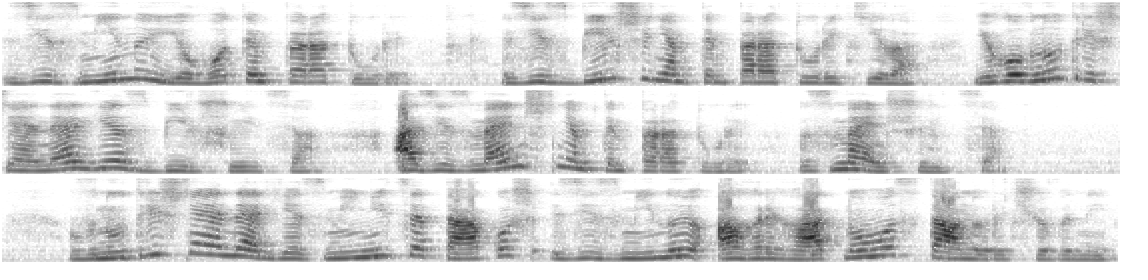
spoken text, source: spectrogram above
зі зміною його температури. Зі збільшенням температури тіла його внутрішня енергія збільшується, а зі зменшенням температури зменшується. Внутрішня енергія змінюється також зі зміною агрегатного стану речовини.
